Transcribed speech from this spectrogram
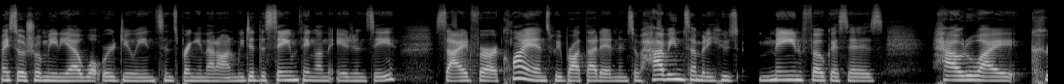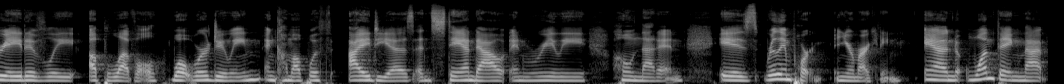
my social media what we're doing since bringing that on we did the same thing on the agency side for our clients we brought that in and so having somebody whose main focus is how do I creatively up level what we're doing and come up with ideas and stand out and really hone that in is really important in your marketing. And one thing that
